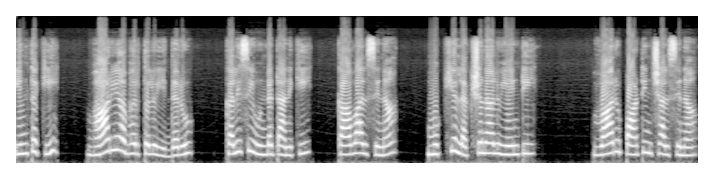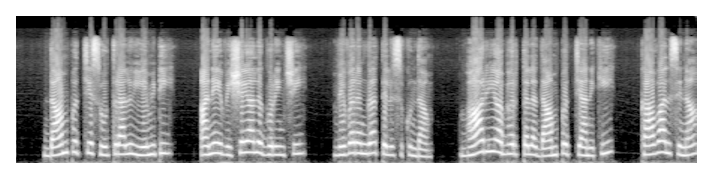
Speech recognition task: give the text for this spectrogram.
ఇంతకీ భార్యాభర్తలు ఇద్దరూ కలిసి ఉండటానికి కావాల్సిన ముఖ్య లక్షణాలు ఏంటి? వారు పాటించాల్సిన దాంపత్య సూత్రాలు ఏమిటి? అనే విషయాల గురించి వివరంగా తెలుసుకుందాం. భార్యాభర్తల దాంపత్యానికి కావాల్సిన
